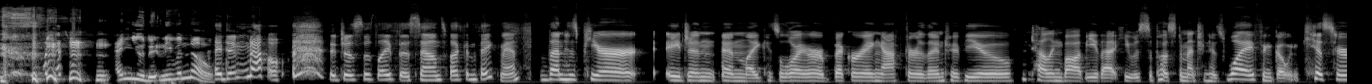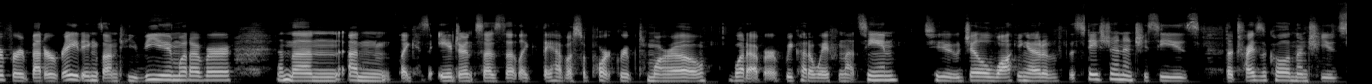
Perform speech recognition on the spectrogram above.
and you didn't even know. I didn't know. It just was like, this sounds fucking fake, man. Then his PR agent and like his lawyer are bickering after the interview, telling Bobby that he was supposed to mention his wife and go and kiss her for better ratings on TV and whatever. And then, and like his agent says that like they have a support group tomorrow, whatever. We cut away from that scene to Jill walking out of the station and she sees the tricycle and then she's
